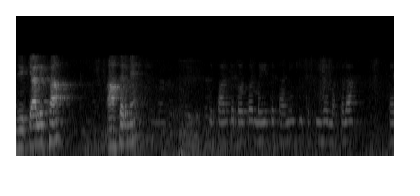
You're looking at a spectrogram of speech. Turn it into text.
جی کیا لکھا؟ آخر میں۔ مثال کے طور پر میت ثانی کی تصویر مسئلہ ہے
